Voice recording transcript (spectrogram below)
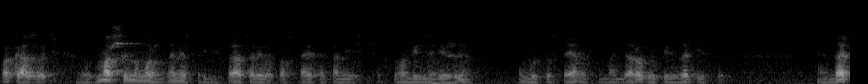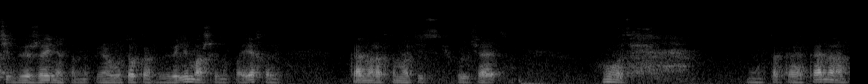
показывать. В машину можно за место регистратора его поставить, а там есть автомобильный режим. Он будет постоянно снимать дорогу и перезаписывать. Датчик движения, там, например, вы только завели машину, поехали, камера автоматически включается. Вот. Вот такая камера.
